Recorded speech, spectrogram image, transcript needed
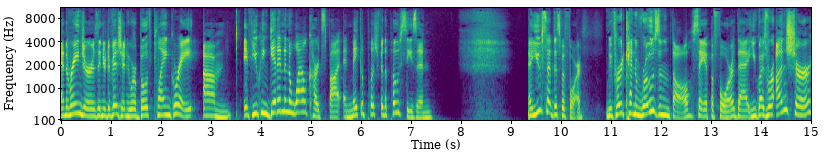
and the Rangers in your division who are both playing great. Um, if you can get in in a wild card spot and make a push for the postseason. Now, you've said this before. We've heard Ken Rosenthal say it before that you guys were unsure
